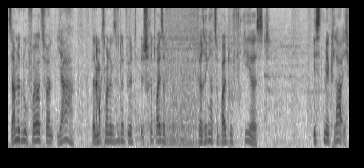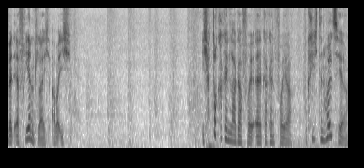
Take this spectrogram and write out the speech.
Sammle genug Feuerholz für ein... Ja, deine maximale Gesundheit wird schrittweise ver- verringert, sobald du frierst. Ist mir klar, ich werde erfrieren gleich, aber ich... Ich habe doch gar kein Lagerfeuer, äh, gar kein Feuer. Wo kriege ich denn Holz her?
